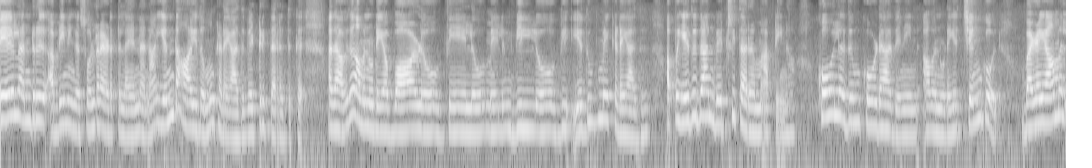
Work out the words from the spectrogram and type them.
வேல் அன்று அப்படின்னு நீங்கள் சொல்கிற இடத்துல என்னன்னா எந்த ஆயுதமும் கிடையாது வெற்றி தர்றதுக்கு. அதாவது அவனுடைய வாளோ வேலோ மேலும் வில்லோ வி எதுவுமே கிடையாது. அப்போ எதுதான் வெற்றி தரும் அப்படின்னா கோலதும் கோடாதெனின் அவனுடைய செங்கோல். வளையாமல்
